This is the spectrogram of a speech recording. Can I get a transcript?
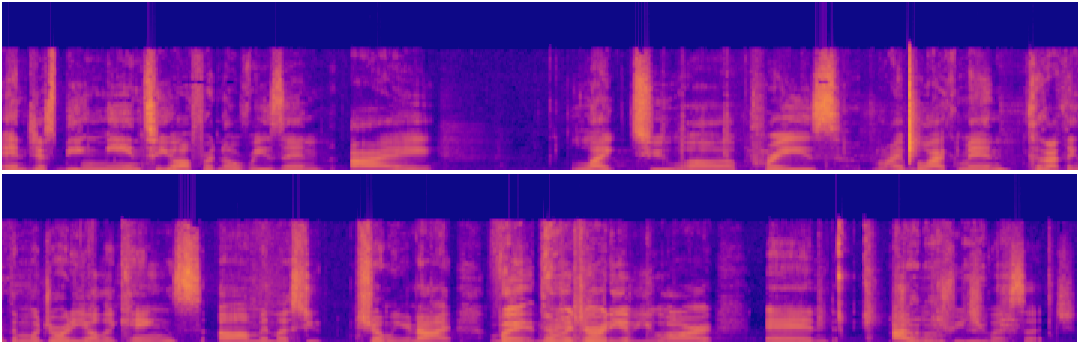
and just being mean to y'all for no reason. I like to uh, praise my black men because I think the majority of y'all are kings, um, unless you show me you're not. But the majority of you are, and I will up, treat you as such.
